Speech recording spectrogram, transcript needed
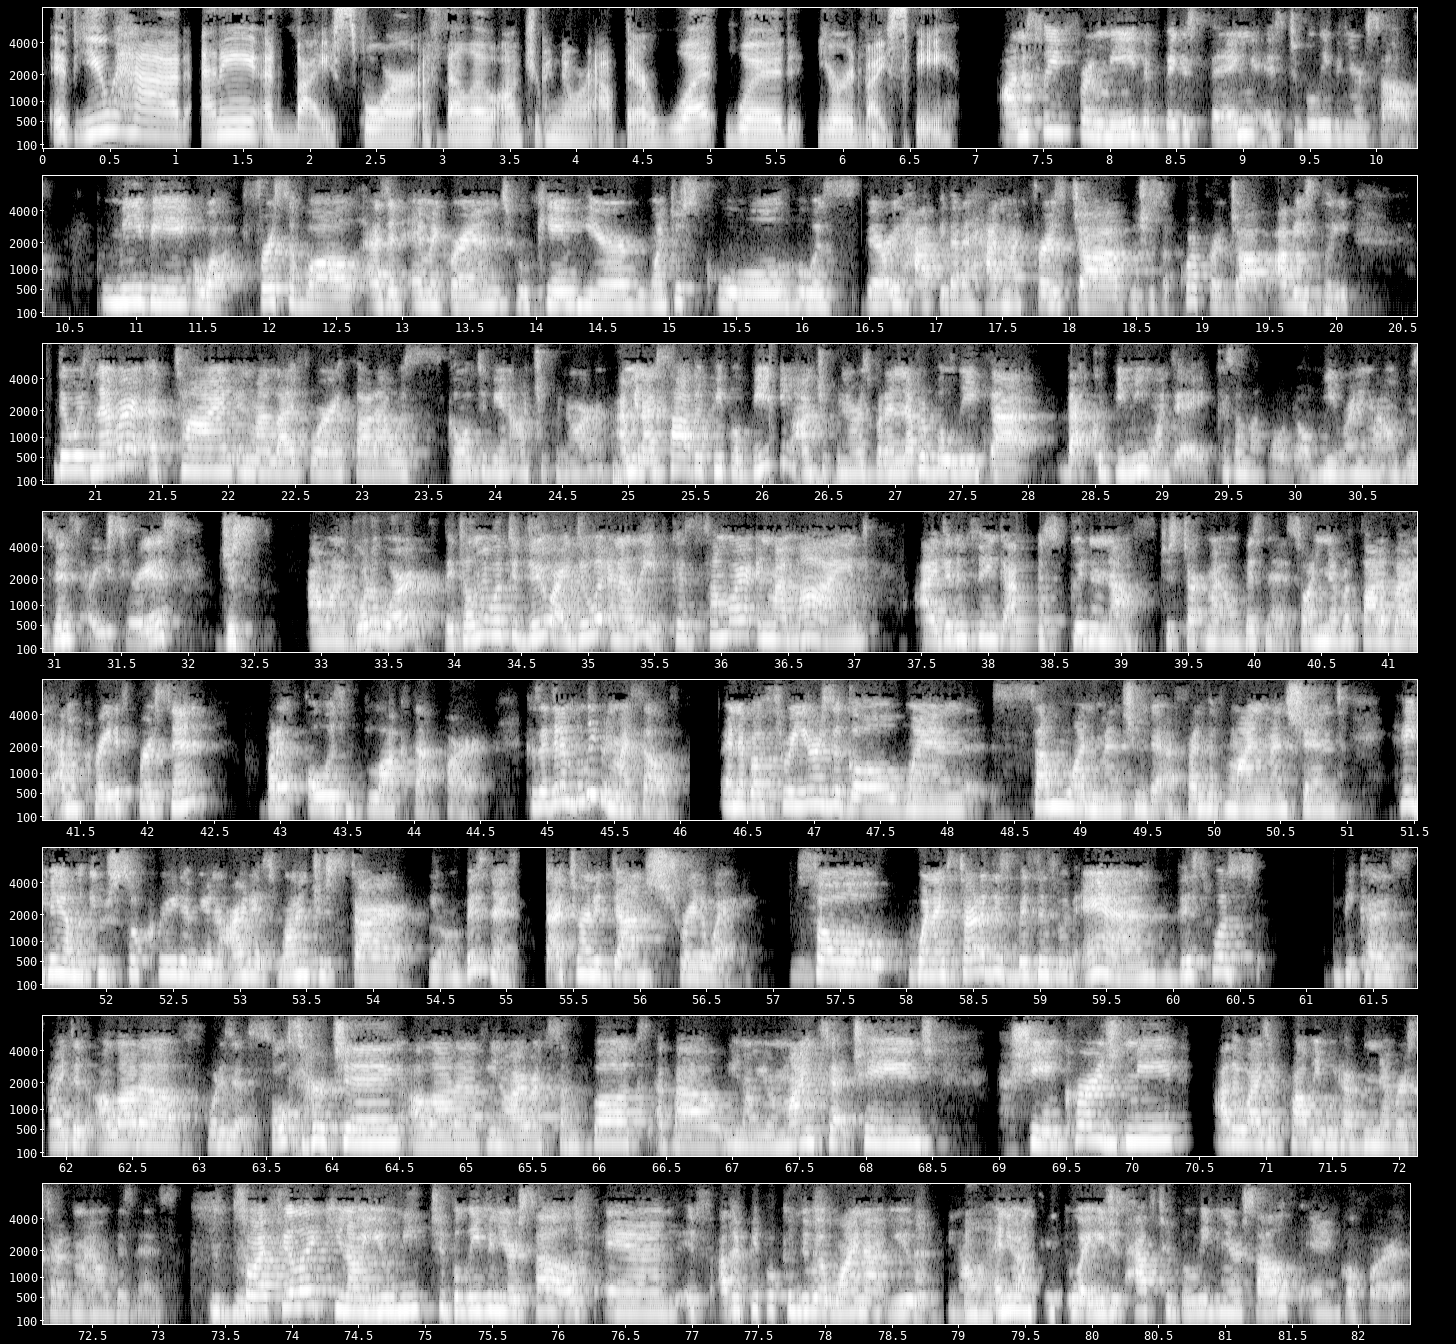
If you had any advice for a fellow entrepreneur out there, what would your advice be? honestly, for me, the biggest thing is to believe in yourself. Me being, well, first of all, as an immigrant who came here, who went to school, who was very happy that I had my first job, which was a corporate job, obviously, there was never a time in my life where I thought I was going to be an entrepreneur. I mean, I saw other people being entrepreneurs, but I never believed that that could be me one day because I'm like, oh no, me running my own business. Are you serious? Just, I want to go to work. They tell me what to do. I do it and I leave because somewhere in my mind, I didn't think I was good enough to start my own business. So I never thought about it. I'm a creative person, but I always blocked that part because I didn't believe in myself. And about three years ago, when someone mentioned it, a friend of mine mentioned, Hey, man, like you're so creative, you're an artist. Why don't you start your own business? I turned it down straight away. So when I started this business with Ann, this was because I did a lot of what is it, soul searching, a lot of, you know, I read some books about, you know, your mindset change. She encouraged me. Otherwise, I probably would have never started my own business. Mm-hmm. So I feel like, you know, you need to believe in yourself. And if other people can do it, why not you? You know, mm-hmm, anyone yeah. can do it. You just have to believe in yourself and go for it.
